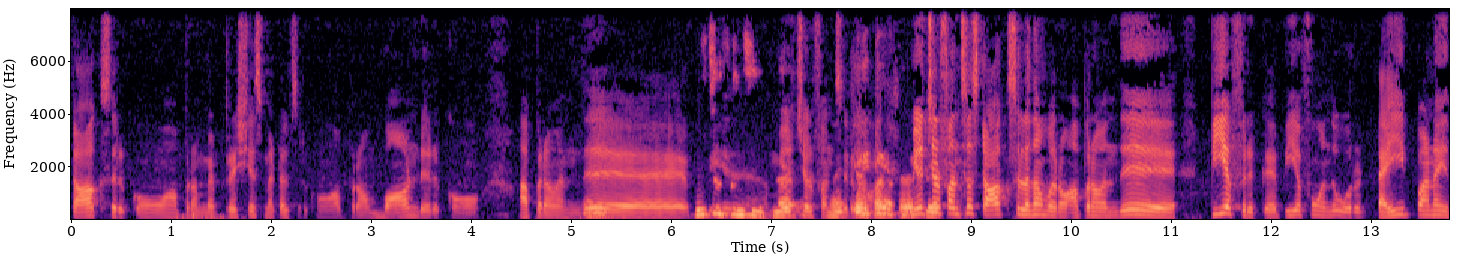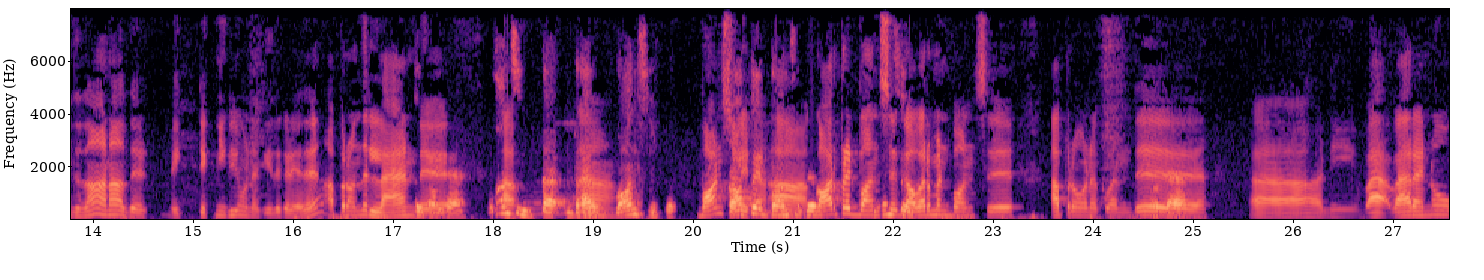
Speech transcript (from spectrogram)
ஸ்டாக்ஸ் இருக்கும் அப்புறம் ப்ரெஷியஸ் மெட்டல்ஸ் இருக்கும் அப்புறம் பாண்ட் இருக்கும் அப்புறம் வந்து Mutual funds இருக்கு. மியூச்சுவல் ஃபண்ட்ஸ் Mutual இருக்கும். Funds. மியூச்சுவல் ஃபண்ட்ஸ் ஸ்டாக்ஸ்ல தான் வரும். அப்புறம் வந்து பிஎஃப் இருக்கு. பிஎஃப்பும் வந்து ஒரு டைப்பான இதுதான். ஆனா அது டெக்னிக்கலி உனக்கு இது கிடையாது. அப்புறம் வந்து land bonds. Corporate bonds. Government bonds அப்புறம் உனக்கு வந்து நீ வேற இன்னும்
